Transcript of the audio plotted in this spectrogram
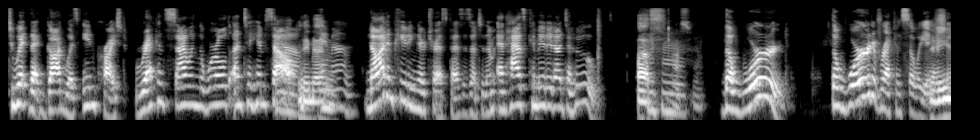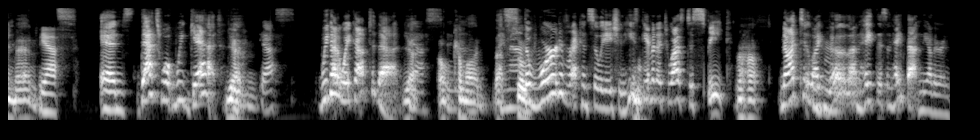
to wit that God was in Christ reconciling the world unto himself, Yeah. Amen. Amen. not imputing their trespasses unto them, and has committed unto who? Us. Mhm. Yes, yeah. The word the word of reconciliation. Amen. Yes. And that's what we get. Yeah. Yes. We got to wake up to that. Yeah. Yes. Oh, come on. That's Amen. so. The word of reconciliation, he's Mhm. given it to us to speak, uh-huh. not to like, Mhm. "Blah, blah, and hate this and hate that and the other and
